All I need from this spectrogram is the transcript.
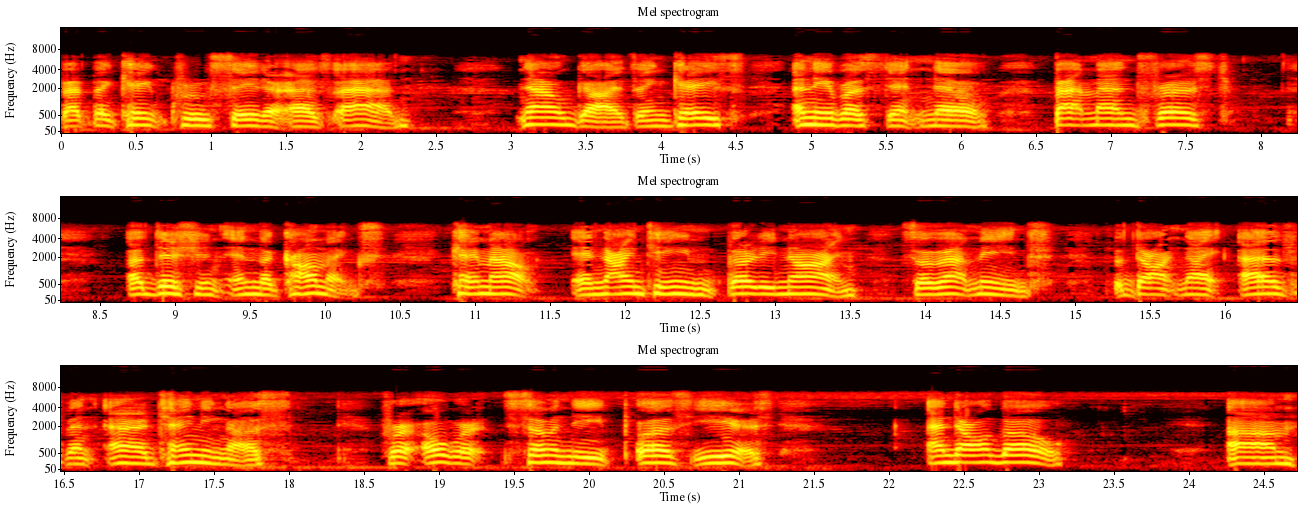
that the Cape Crusader has had. Now guys, in case any of us didn't know, Batman's first edition in the comics came out in 1939, so that means The Dark Knight has been entertaining us for over 70 plus years. And although um,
